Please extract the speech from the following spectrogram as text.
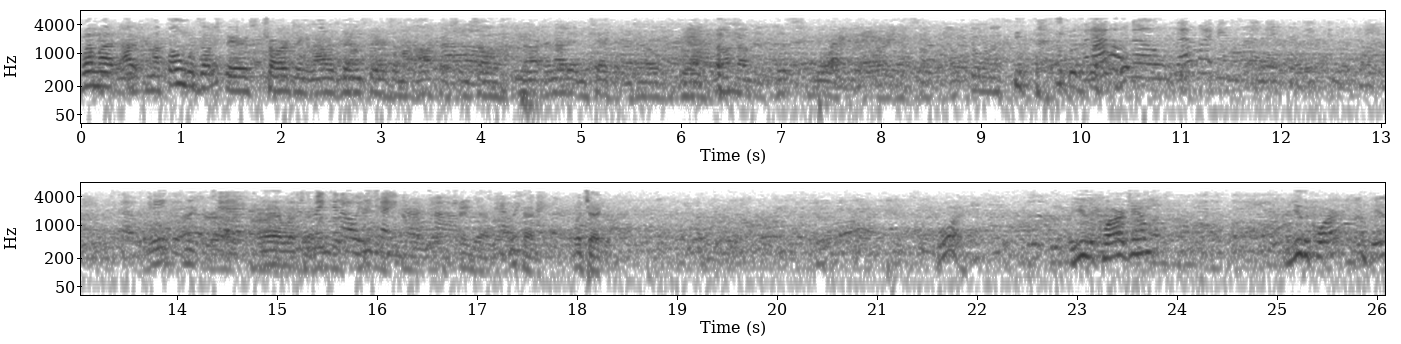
well, my I, my phone was upstairs charging, and I was downstairs in my office, and so you know, and I didn't check it until Yeah, I found out this morning that I already had something else going on. But I don't know, that might be the Sunday for Deacon's meeting, so we need to figure out check. how- Yeah, we'll Because check. we can always Meetings change come our up, time. change it. Yeah, we Okay, can change it. we'll check it. Boy, are you the choir, Jim? Are you the choir? Did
